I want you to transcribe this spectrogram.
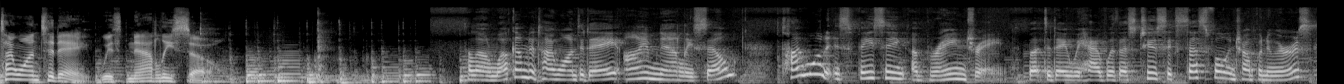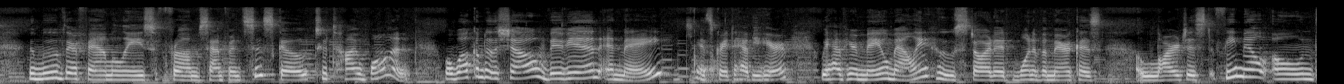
Taiwan Today with Natalie So. Hello and welcome to Taiwan Today. I am Natalie So. Taiwan is facing a brain drain, but today we have with us two successful entrepreneurs who moved their families from San Francisco to Taiwan. Well, welcome to the show, Vivian and May. It's great to have you here. We have here May O'Malley, who started one of America's largest female owned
